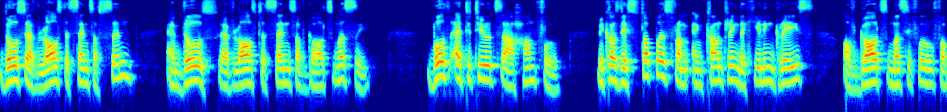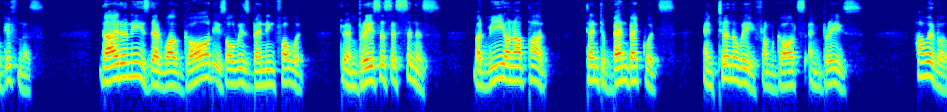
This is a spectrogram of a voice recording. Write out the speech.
those who have lost a sense of sin and those who have lost a sense of God's mercy. Both attitudes are harmful because they stop us from encountering the healing grace of God's merciful forgiveness. The irony is that while God is always bending forward to embrace us as sinners, but we on our part tend to bend backwards and turn away from God's embrace. However,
